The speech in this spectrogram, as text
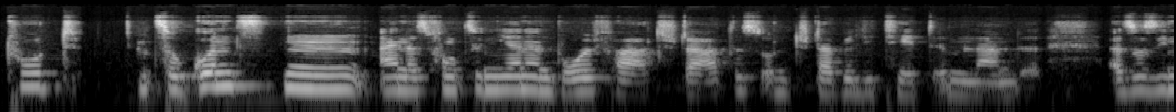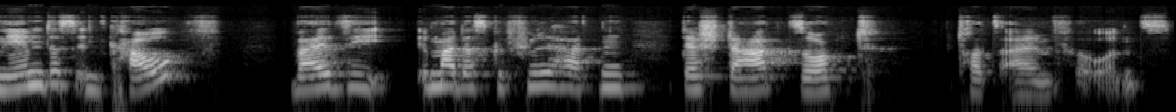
tut zugunsten eines funktionierenden Wohlfahrtsstaates und Stabilität im Lande. Also sie nehmen das in Kauf, weil sie immer das Gefühl hatten, der Staat sorgt trotz allem für uns.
